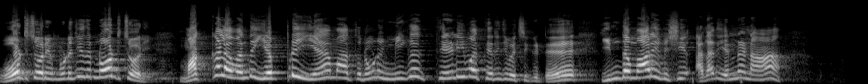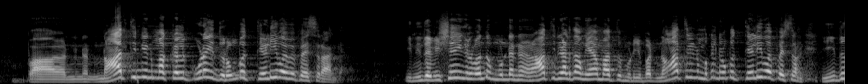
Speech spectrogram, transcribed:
ஓட்டு சோரி முடிஞ்சு இது நோட் சோரி. மக்களை வந்து எப்படி ஏமாத்தணும்னு மிக தெளிவா தெரிஞ்சு வச்சுக்கிட்டு இந்த மாதிரி விஷயம் அதாவது என்னன்னா நார்த் இந்தியன் மக்கள் கூட இது ரொம்ப தெளிவாகவே பேசுறாங்க. இந்த விஷயங்கள் வந்து முன்ன நார்த் தான் அவங்க ஏமாற்ற முடியும். பட் நார்த் மக்கள் ரொம்ப தெளிவாக பேசுகிறாங்க இது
